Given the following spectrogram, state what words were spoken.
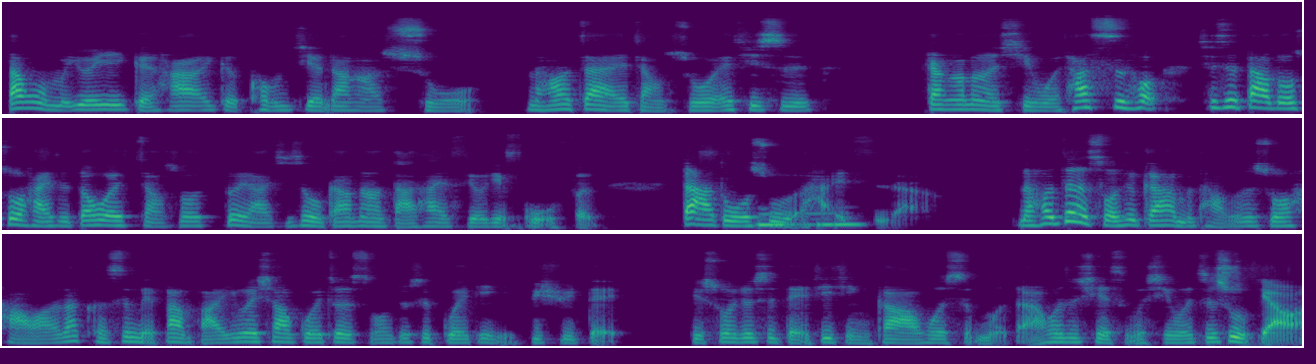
当我们愿意给他一个空间让他说，然后再来讲说，哎，其实。刚刚那个行为，他事后其实大多数孩子都会讲说：“对啊，其实我刚刚那样打他也是有点过分。”大多数的孩子啊，嗯、然后这个时候就跟他们讨论说：“好啊，那可是没办法，因为校规这时候就是规定你必须得，比如说就是得记警告或什么的、啊，或者写什么行为指数表啊。”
